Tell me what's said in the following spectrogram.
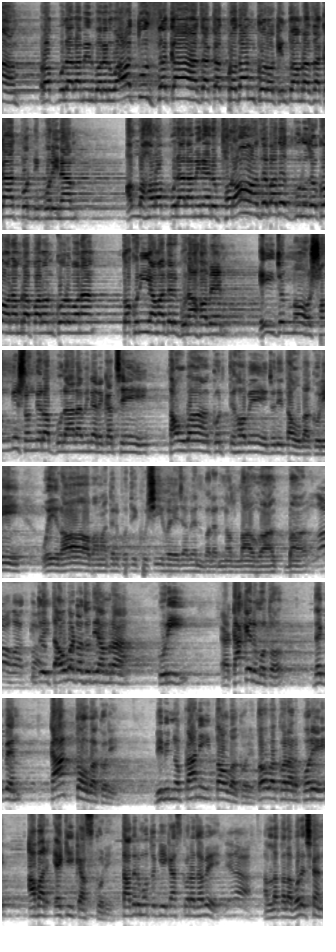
রব্বুল আলামিন বলেন ওয়াতুজ যাকাত। জাকাত প্রদান করো কিন্তু আমরা জাকাত পড়ি না। আল্লাহ রব্বুল আলামিনের ফরজ ইবাদতগুলো যখন আমরা পালন করব না তখনই আমাদের গুনাহ হবে। এই জন্য সঙ্গে সঙ্গে রব্বুল আলামিনের কাছে তাওবা করতে হবে। যদি তাওবা করি ওই রব আমাদের প্রতি খুশি হয়ে যাবেন বলেন আল্লাহু আকবার। কিন্তু এই তাওবাটা যদি আমরা করি কাকের মতো দেখবেন কাক তওবা করে বিভিন্ন প্রাণী তওবা করে তওবা করার পরে আবার একই কাজ করে। তাদের মতো কি কাজ করা যাবে? আল্লাহ তালা বলেছেন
